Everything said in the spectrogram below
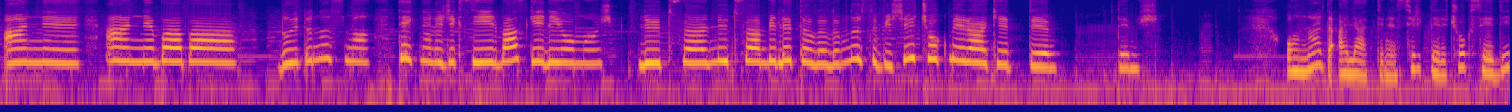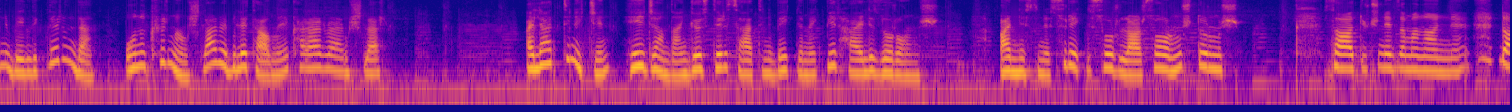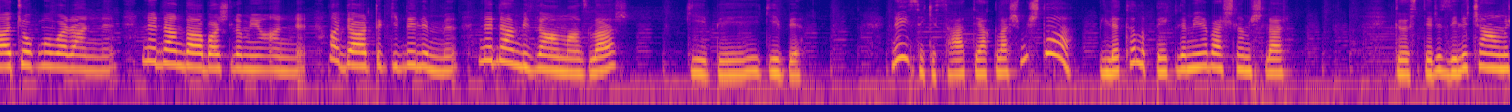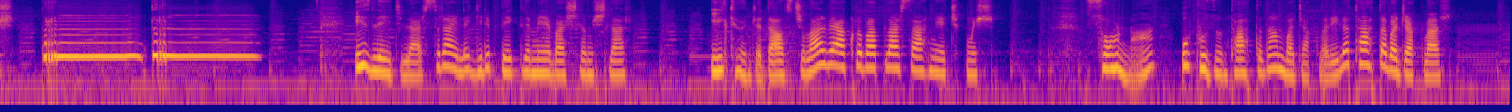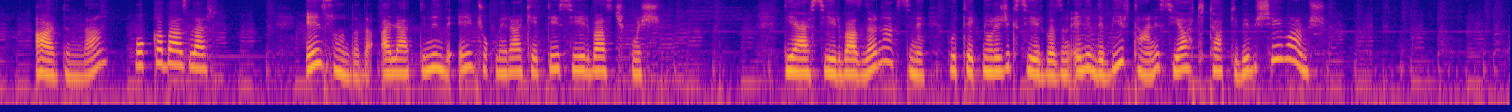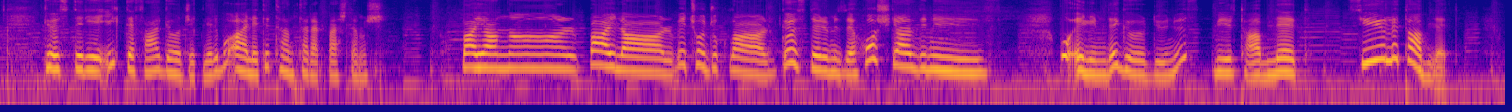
Anne, anne baba. Duydunuz mu? Teknolojik sihirbaz geliyormuş. Lütfen, lütfen bilet alalım. Nasıl bir şey çok merak ettim." demiş. Onlar da Alaaddin'in sirkleri çok sevdiğini bildiklerinden onu kırmamışlar ve bilet almaya karar vermişler. Alaaddin için heyecandan gösteri saatini beklemek bir hayli zor olmuş. Annesine sürekli sorular sormuş durmuş. Saat 3 ne zaman anne? Daha çok mu var anne? Neden daha başlamıyor anne? Hadi artık gidelim mi? Neden bizi almazlar? Gibi gibi. Neyse ki saat yaklaşmış da bilet alıp beklemeye başlamışlar. Gösteri zili çalmış. Tırın, tırın. İzleyiciler sırayla girip beklemeye başlamışlar. İlk önce dansçılar ve akrobatlar sahneye çıkmış. Sonra upuzun tahtadan bacaklarıyla tahta bacaklar. Ardından hokkabazlar. En sonda da Alaaddin'in de en çok merak ettiği sihirbaz çıkmış. Diğer sihirbazların aksine bu teknolojik sihirbazın elinde bir tane siyah kitap gibi bir şey varmış. Gösteriye ilk defa görecekleri bu aleti tanıtarak başlamış. Bayanlar, baylar ve çocuklar gösterimize hoş geldiniz. Bu elimde gördüğünüz bir tablet. Sihirli tablet.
